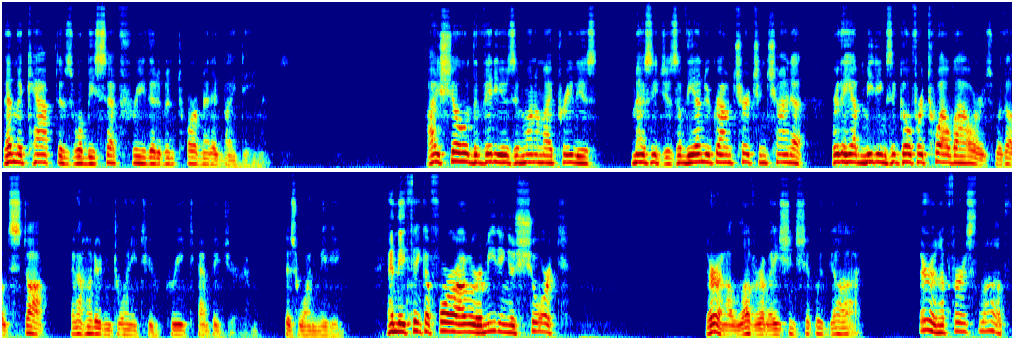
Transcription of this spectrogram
Then the captives will be set free that have been tormented by demons. I showed the videos in one of my previous messages of the underground church in China where they have meetings that go for 12 hours without stop in 122 degree temperature in this one meeting. And they think a four hour meeting is short. They're in a love relationship with God. They're in a first love.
